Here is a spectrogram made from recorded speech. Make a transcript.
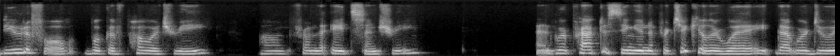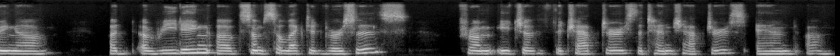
beautiful book of poetry um, from the 8th century. And we're practicing in a particular way that we're doing a, a, a reading of some selected verses from each of the chapters, the 10 chapters. And, um,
